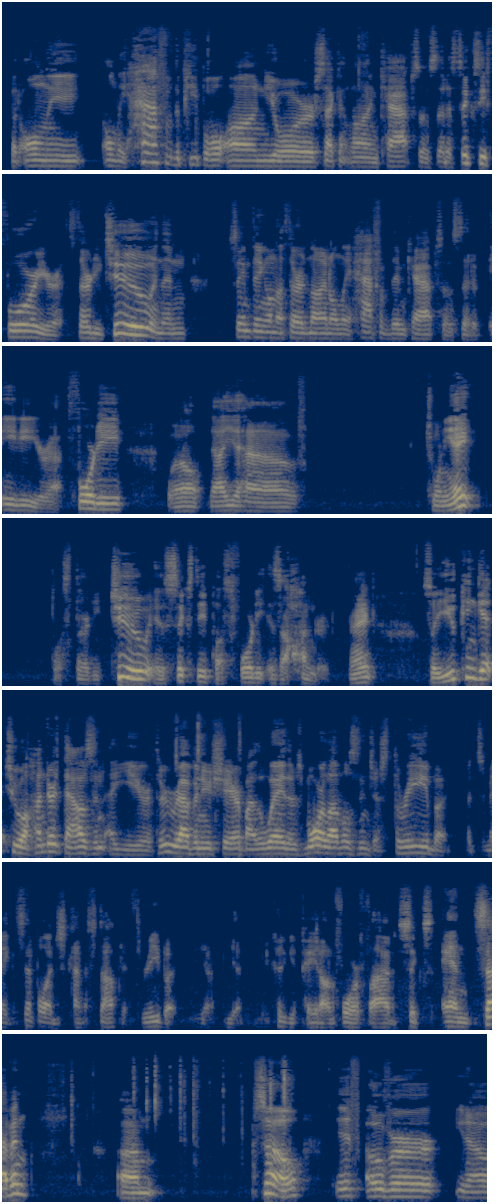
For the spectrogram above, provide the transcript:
but only only half of the people on your second line cap. So instead of 64, you're at 32, and then same thing on the third line, only half of them cap. So instead of 80, you're at 40. Well, now you have 28 plus 32 is 60 plus 40 is 100, right? So you can get to 100,000 a year through revenue share. By the way, there's more levels than just three, but, but to make it simple, I just kind of stopped at three, but yeah, yeah you could get paid on four, five, six, and seven. Um, so if over, you know,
